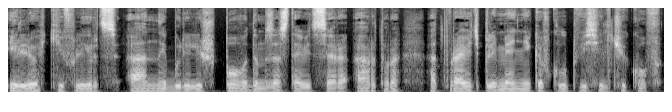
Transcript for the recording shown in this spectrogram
и легкий флирт с Анной были лишь поводом заставить сэра Артура отправить племянника в клуб весельчаков,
